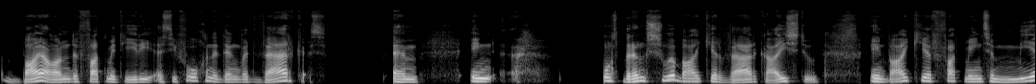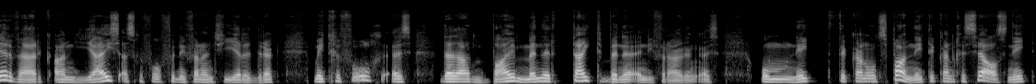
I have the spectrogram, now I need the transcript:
baie hande vat met hierdie is die volgende ding wat werk is. Ehm um, en uh, ons bring so baie keer werk huis toe en baie keer vat mense meer werk aan juis as gevolg van die finansiële druk met gevolg is dat daar baie minder tyd binne in die verhouding is om net te kan ontspan, net te kan gesels, net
